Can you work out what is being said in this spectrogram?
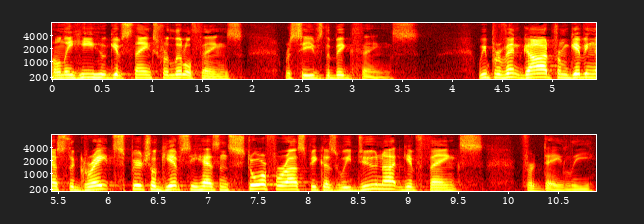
Only he who gives thanks for little things receives the big things. We prevent God from giving us the great spiritual gifts he has in store for us because we do not give thanks for daily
